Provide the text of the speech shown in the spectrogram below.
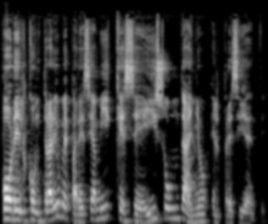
Por el contrario, me parece a mí que se hizo un daño el presidente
